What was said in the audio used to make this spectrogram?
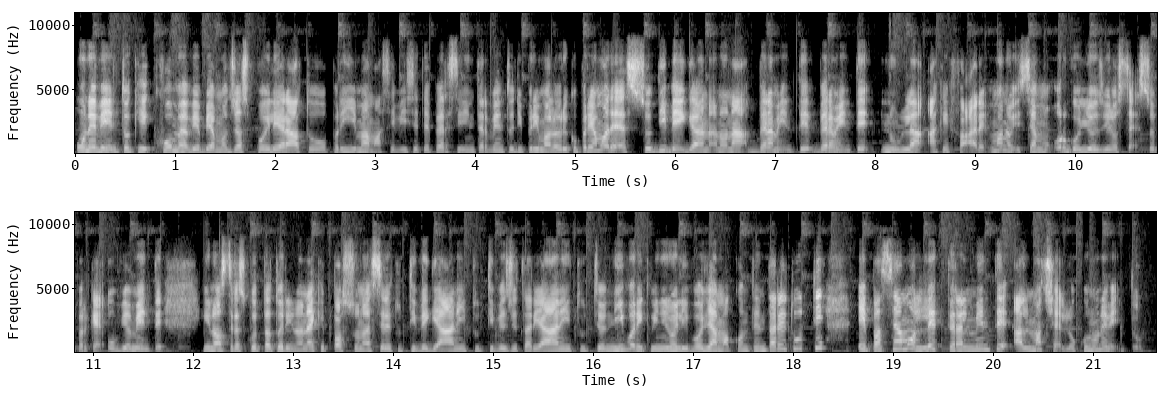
un evento che come vi abbiamo già spoilerato prima, ma se vi siete persi l'intervento di prima lo recuperiamo adesso, di vegan non ha veramente veramente nulla a che fare, ma noi siamo orgogliosi lo stesso perché ovviamente i nostri ascoltatori non è che possono essere tutti vegani, tutti vegetariani, tutti onnivori onnivori, quindi noi li vogliamo accontentare tutti e passiamo letteralmente al macello con un evento.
